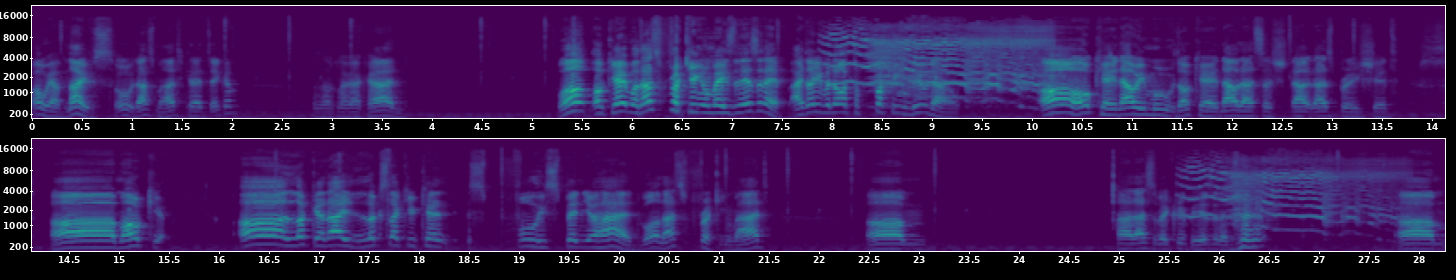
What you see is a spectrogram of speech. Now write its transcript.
Oh, we have knives. Oh, that's mad. Can I take them? Doesn't look like I can. Well, okay, well that's freaking amazing, isn't it? I don't even know what to fucking do now. Oh, okay, now he moved. Okay, now that's a that, that's pretty shit. Um, okay. Oh, look at that. It looks like you can fully spin your head. Well, that's freaking mad. Um. Ah, that's a bit creepy, isn't it? um.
